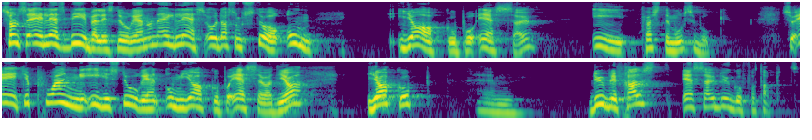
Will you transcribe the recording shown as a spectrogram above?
Sånn som jeg leser bibelhistorien, og når jeg leser det som står om Jakob og Esau i første Mosebok, så er ikke poenget i historien om Jakob og Esau at ja, Jakob, du blir frelst, Esau, du går fortapt.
